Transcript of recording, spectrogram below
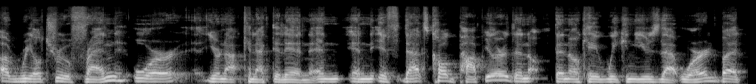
a real true friend or you're not connected in and and if that's called popular then then okay we can use that word but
